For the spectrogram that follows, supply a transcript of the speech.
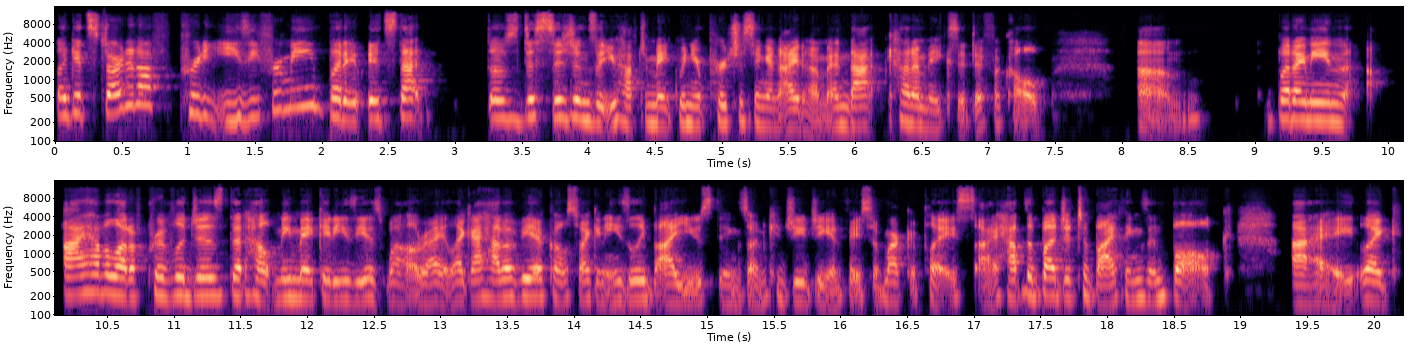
like it started off pretty easy for me but it, it's that those decisions that you have to make when you're purchasing an item and that kind of makes it difficult um, but i mean I have a lot of privileges that help me make it easy as well, right? Like I have a vehicle so I can easily buy used things on Kijiji and Facebook Marketplace. I have the budget to buy things in bulk. I like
